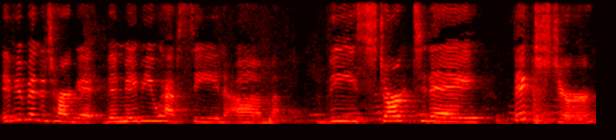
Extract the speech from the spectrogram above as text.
If you've been to Target, then maybe you have seen um, the Start Today fixture.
